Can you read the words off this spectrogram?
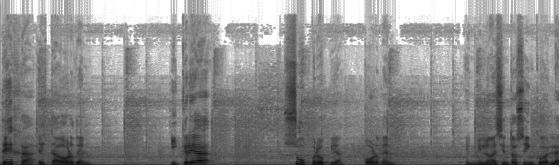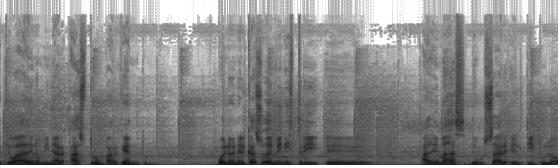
deja esta orden y crea su propia orden en 1905, la que va a denominar Astrum Argentum. Bueno, en el caso de Ministry, eh, además de usar el título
